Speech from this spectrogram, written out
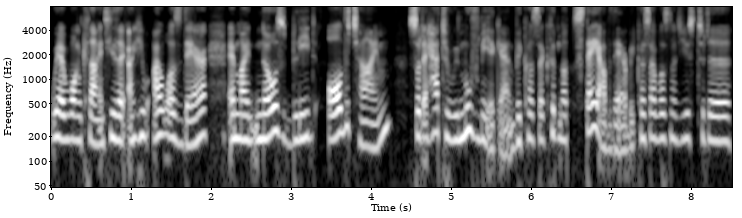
we had one client. He's like, I, he, I was there, and my nose bleed all the time. So they had to remove me again because I could not stay up there because I was not used to the.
